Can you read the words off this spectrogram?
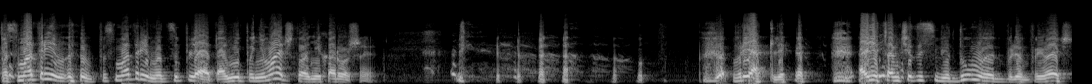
Посмотри, посмотри на цыплят, они понимают, что они хорошие? Вряд ли. Они там что-то себе думают, блин, понимаешь?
